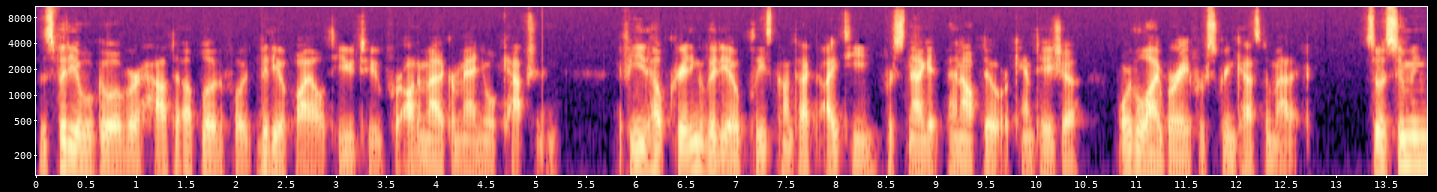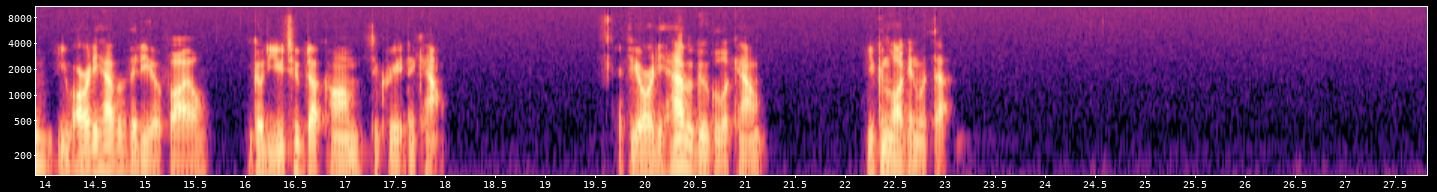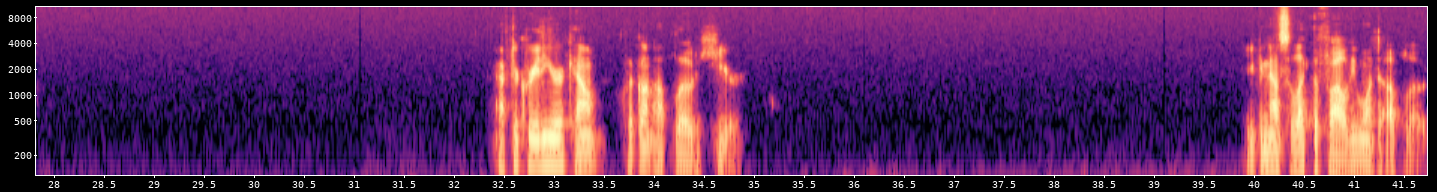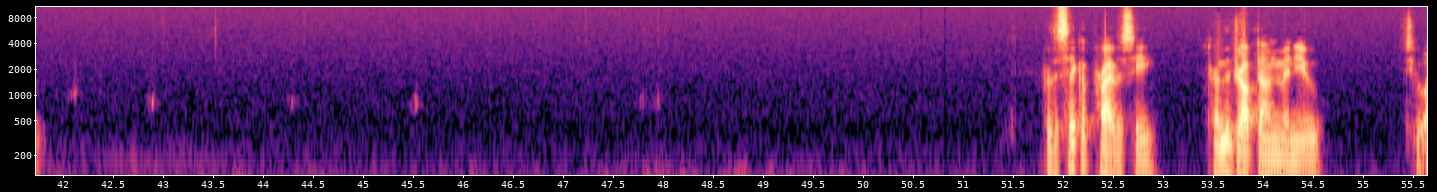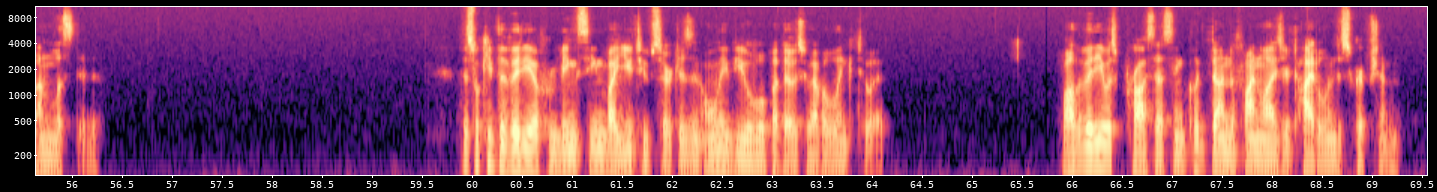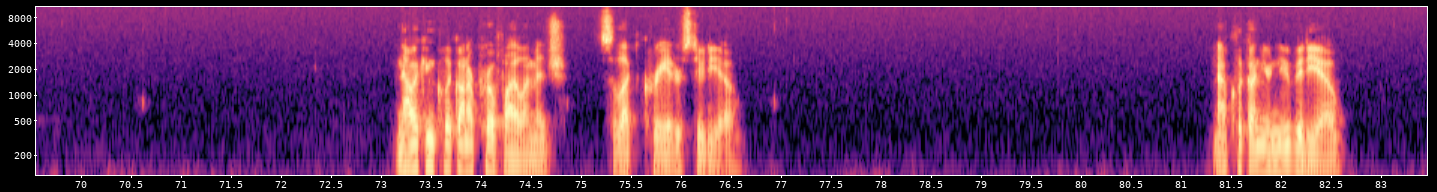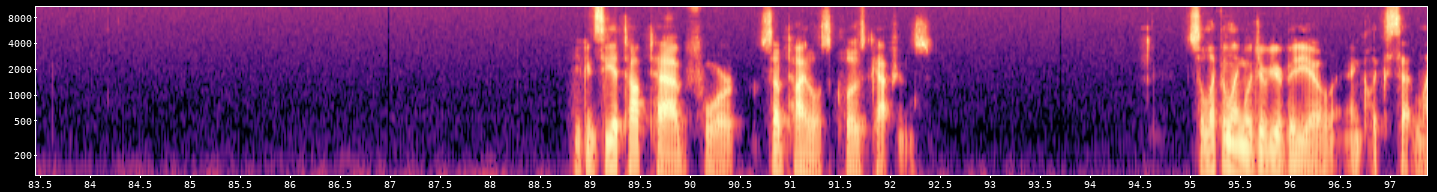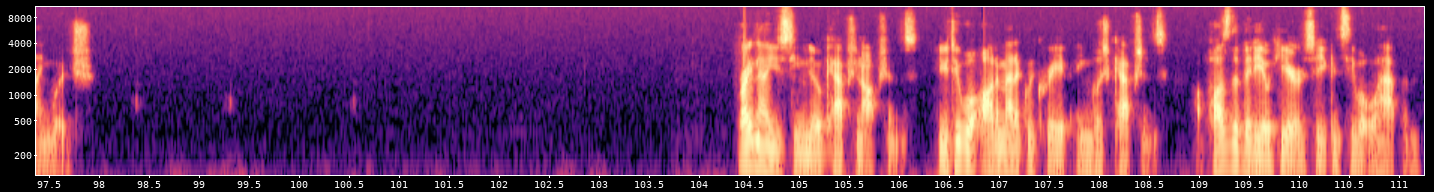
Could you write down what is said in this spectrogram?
This video will go over how to upload a video file to YouTube for automatic or manual captioning. If you need help creating a video, please contact IT for Snagit, Panopto, or Camtasia, or the library for Screencast-O-Matic. So assuming you already have a video file, go to youtube.com to create an account. If you already have a Google account, you can log in with that. After creating your account, click on Upload here. You can now select the file you want to upload. For the sake of privacy, turn the drop-down menu to Unlisted. This will keep the video from being seen by YouTube searches and only viewable by those who have a link to it. While the video is processing, click Done to finalize your title and description. Now we can click on our profile image, select Creator Studio. Now click on your new video You can see a top tab for Subtitles Closed Captions. Select the language of your video and click Set Language. Right now you see no caption options. YouTube will automatically create English captions. I'll pause the video here so you can see what will happen.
